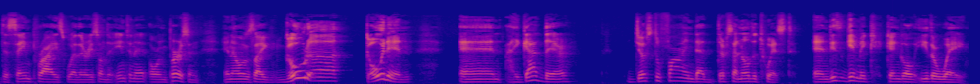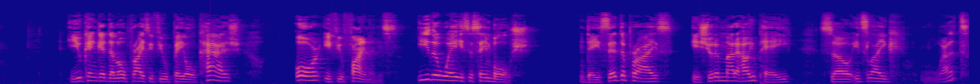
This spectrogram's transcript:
the same price whether it's on the internet or in person. And I was like, Gouda, going in. And I got there just to find that there's another twist. And this gimmick can go either way. You can get the low price if you pay all cash or if you finance. Either way, it's the same bullshit. They set the price, it shouldn't matter how you pay. So it's like, what?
